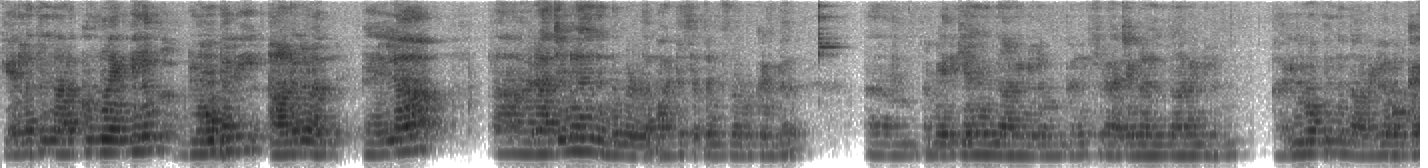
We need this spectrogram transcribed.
കേരളത്തിൽ നടക്കുന്നു എങ്കിലും ഗ്ലോബലി ആളുകൾ എല്ലാ രാജ്യങ്ങളിൽ നിന്നുമുള്ള പാർട്ടിസിപ്പൻസ് നമുക്കുണ്ട്. അമേരിക്കയിൽ നിന്നാണെങ്കിലും ഗൾഫ് രാജ്യങ്ങളിൽ നിന്നാണെങ്കിലും യൂറോപ്പിൽ നിന്നാണെങ്കിലും ഒക്കെ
